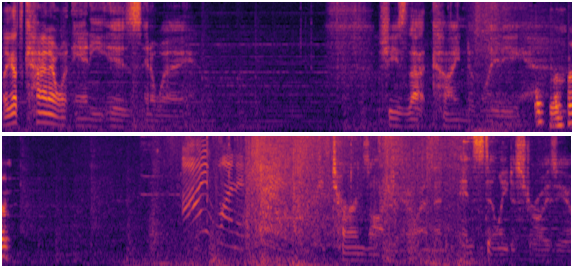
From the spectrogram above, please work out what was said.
Like, that's kind of what Annie is, in a way. She's that kind of lady. Oh, perfect. I wanted She turns on you and then instantly destroys you.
